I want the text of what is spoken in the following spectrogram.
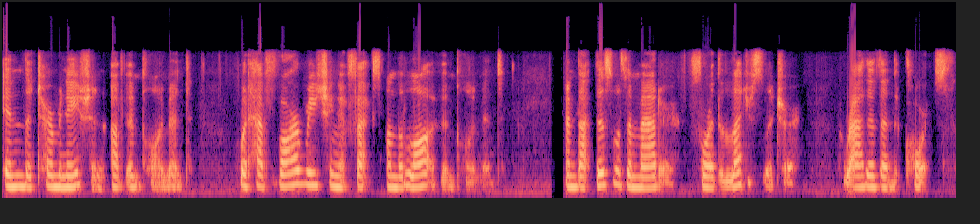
in the termination of employment would have far reaching effects on the law of employment, and that this was a matter for the legislature rather than the courts.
